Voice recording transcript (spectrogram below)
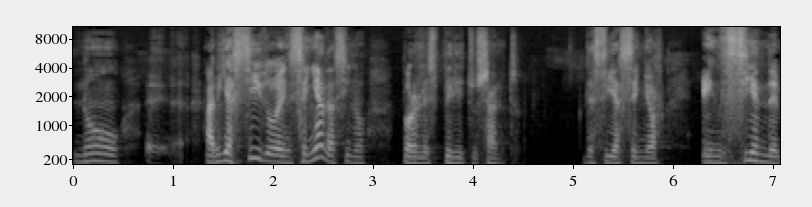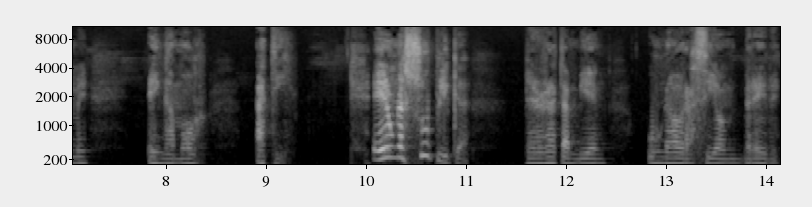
no eh, había sido enseñada sino por el Espíritu Santo. Decía Señor, enciéndeme en amor a ti. Era una súplica, pero era también una oración breve.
